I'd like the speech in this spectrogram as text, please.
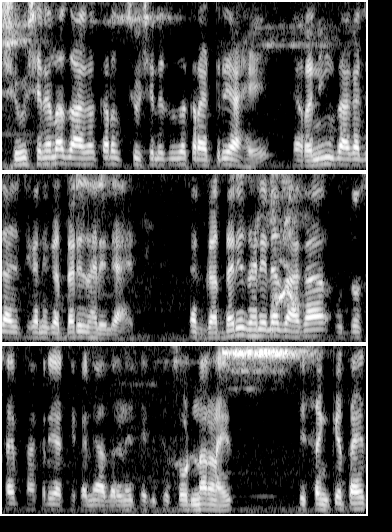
शिवसेनेला जागा कारण शिवसेनेचं जो क्रायटेरिया आहे त्या रनिंग जागा ज्या ठिकाणी गद्दारी झालेल्या आहेत त्या गद्दारी झालेल्या जागा उद्धवसाहेब ठाकरे या ठिकाणी आदरणीय त्यांनी ते सोडणार नाहीत. ते संकेत आहेत.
